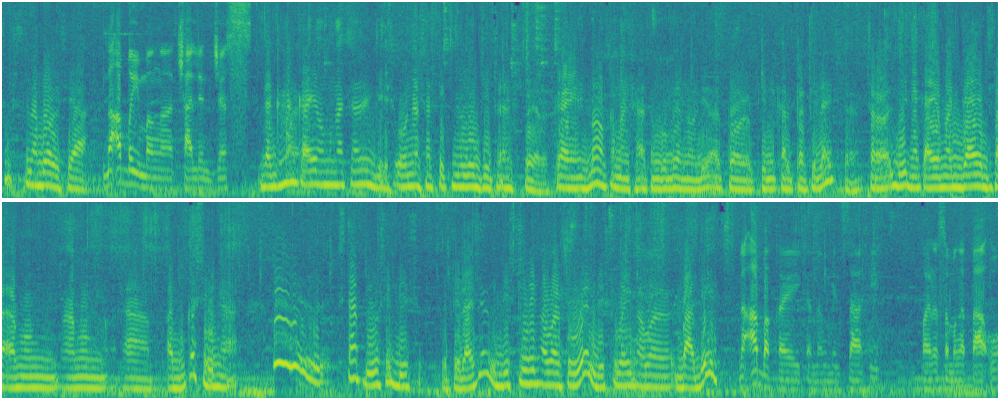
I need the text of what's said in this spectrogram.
sustainable siya. Naabay mga challenges Daghan kayo ang mga challenges. Una sa technology transfer. Kaya ba ka man sa atong gobyerno, are for chemical fertilizer. So, di na kayo mag-guide sa among among uh, advocacy nga we will stop using this fertilizer, destroying our soil, destroying our body. naaba kay kanang mensahe para sa mga tao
